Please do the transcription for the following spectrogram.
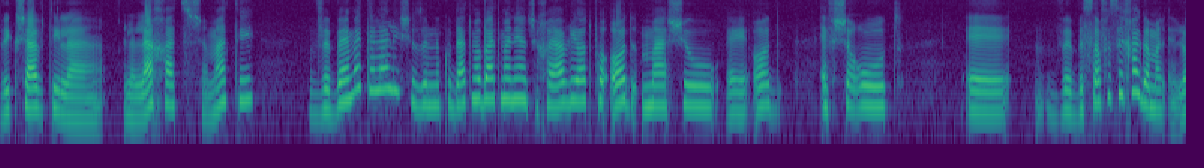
והקשבתי ל, ללחץ, שמעתי, ובאמת עלה לי שזו נקודת מבט מעניינת, שחייב להיות פה עוד משהו, אה, עוד אפשרות, אה, ובסוף השיחה, גם, לא,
